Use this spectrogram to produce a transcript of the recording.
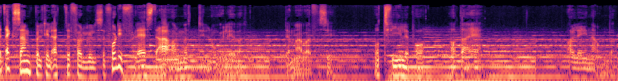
Et eksempel til etterfølgelse for de fleste jeg har møtt til nå i livet. Det må jeg bare få si. Og tviler på at jeg er alene om det.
